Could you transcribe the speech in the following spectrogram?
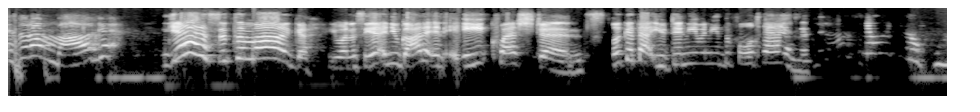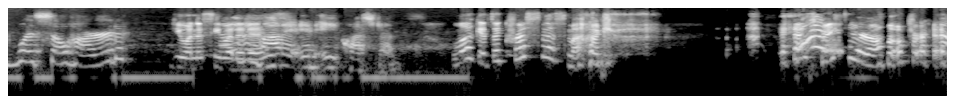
Is it a mug? Yes, it's a mug. You want to see it? And you got it in eight questions. Look at that. You didn't even need the full 10. It was so hard. Do you want to see what it is? I got it in eight questions. Look, it's a Christmas mug. it has reindeer all over it.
